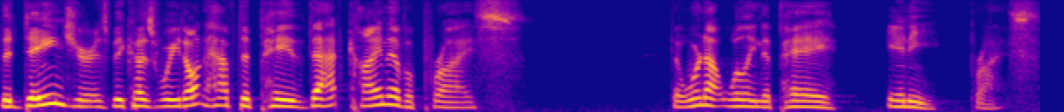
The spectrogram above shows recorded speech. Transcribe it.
The danger is because we don't have to pay that kind of a price, that we're not willing to pay any price.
